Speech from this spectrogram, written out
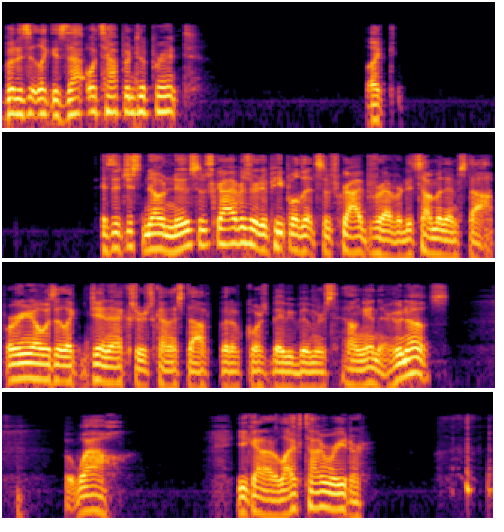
but is it like is that what's happened to print? Like, is it just no new subscribers, or do people that subscribed forever did some of them stop, or you know, was it like Gen Xers kind of stopped, but of course baby boomers hung in there? Who knows? But wow, you got a lifetime reader.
